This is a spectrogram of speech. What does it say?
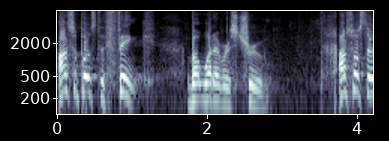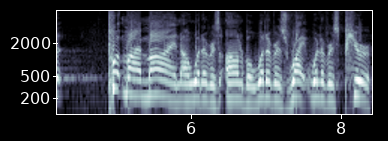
I'm supposed to think about whatever is true. I'm supposed to put my mind on whatever is honorable, whatever is right, whatever is pure,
